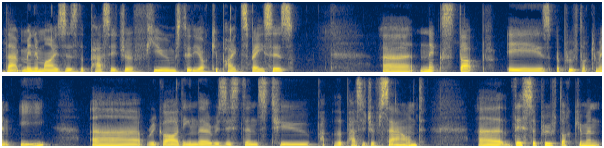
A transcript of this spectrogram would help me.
that minimizes the passage of fumes to the occupied spaces. Uh, next up is approved document E uh, regarding the resistance to the passage of sound. Uh, this approved document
